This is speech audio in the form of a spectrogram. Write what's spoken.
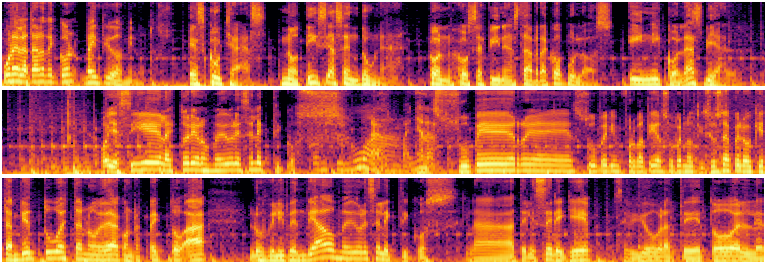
Una de la tarde con 22 minutos. Escuchas Noticias en Duna con Josefina Stavrakopoulos y Nicolás Vial. Oye, sigue la historia de los medidores eléctricos. Continúa. mañana súper, eh, súper informativa, súper noticiosa, pero que también tuvo esta novedad con respecto a los vilipendiados medidores eléctricos. La teleserie que se vivió durante todo el eh,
